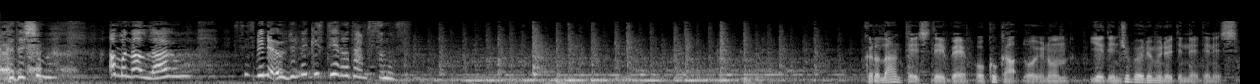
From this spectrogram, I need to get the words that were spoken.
Arkadaşı mı? Aman Allah'ım. Siz beni öldürmek isteyen adamsınız. Kırılan Testi ve Hukuk adlı oyunun 7. bölümünü dinlediniz.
